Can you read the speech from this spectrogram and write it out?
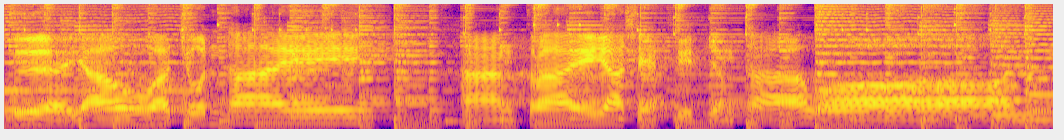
เพื่อเยาวชนไทย ห่างไกลยาเสพติดอย่างท้าวร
